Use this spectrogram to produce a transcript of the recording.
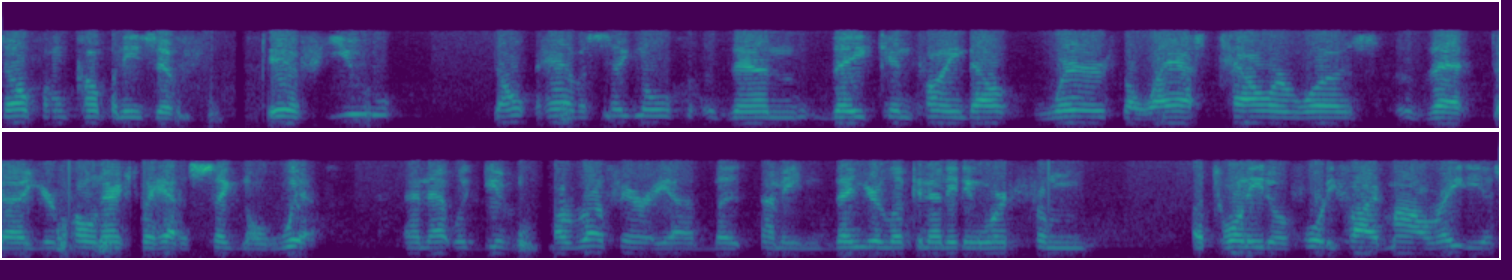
cell phone companies, if if you don't have a signal, then they can find out where the last tower was that uh, your phone actually had a signal with, and that would give a rough area. But I mean, then you're looking at anywhere from a 20 to a 45 mile radius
